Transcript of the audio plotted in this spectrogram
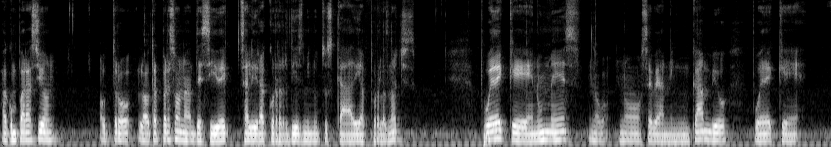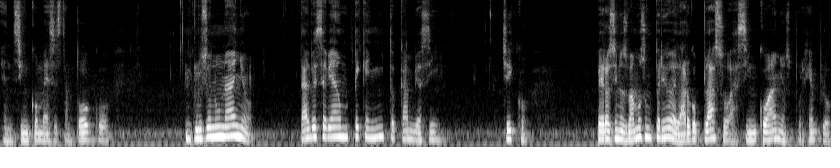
a comparación, otro, la otra persona decide salir a correr 10 minutos cada día por las noches. Puede que en un mes no, no se vea ningún cambio, puede que en 5 meses tampoco, incluso en un año, tal vez se vea un pequeñito cambio así, chico. Pero si nos vamos un periodo de largo plazo, a 5 años, por ejemplo,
